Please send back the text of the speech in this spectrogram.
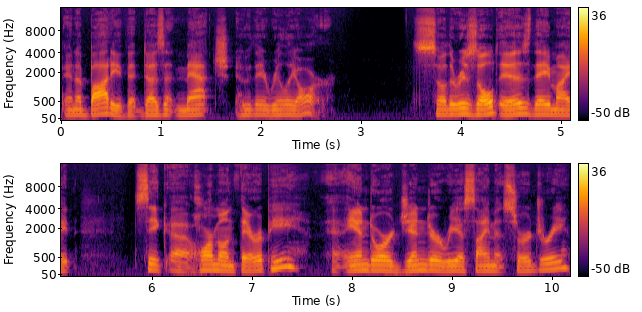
in a body that doesn't match who they really are. So the result is they might seek uh, hormone therapy and or gender reassignment surgery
